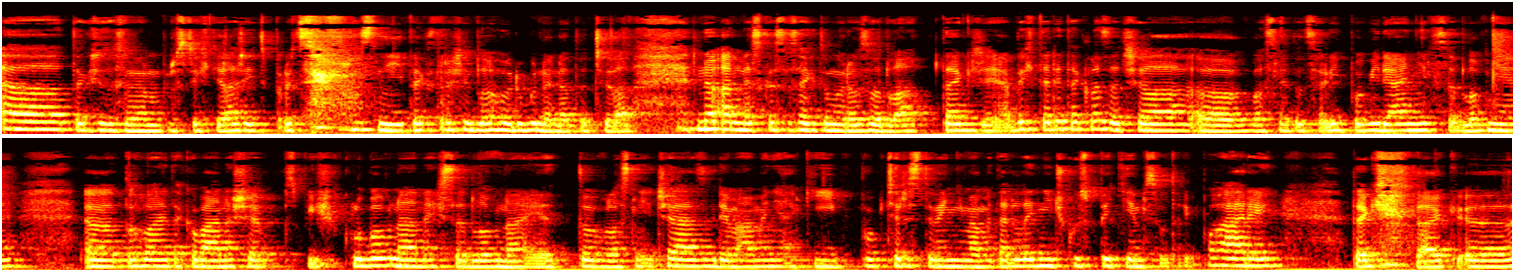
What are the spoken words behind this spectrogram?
Uh, takže to jsem jenom prostě chtěla říct, proč jsem vlastně tak strašně dlouhou dobu nenatočila. No a dneska jsem se k tomu rozhodla, takže já bych tady takhle začala uh, vlastně to celé povídání v sedlovně. Uh, tohle je taková naše spíš klubovna než sedlovna. Je to vlastně část, kde máme nějaký občerstvení, máme tady ledničku s pitím, jsou tady poháry, takže tak, uh,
